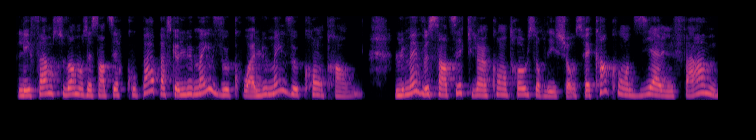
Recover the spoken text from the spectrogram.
Les femmes, souvent, vont se sentir coupables parce que l'humain veut quoi? L'humain veut comprendre. L'humain veut sentir qu'il a un contrôle sur les choses. Fait quand on dit à une femme,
